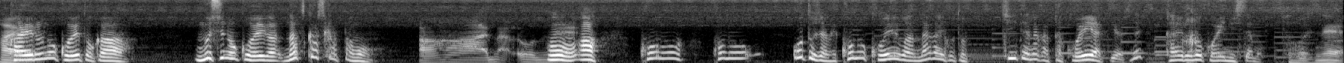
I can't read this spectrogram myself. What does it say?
はい。カエルの声とか虫の声が懐かしかったもん、ああなるほうどね。ん、あこのこの音じゃない。この声は長いこと聞いてなかった声やっていうやつね。カエルの声にしてもそうですね。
